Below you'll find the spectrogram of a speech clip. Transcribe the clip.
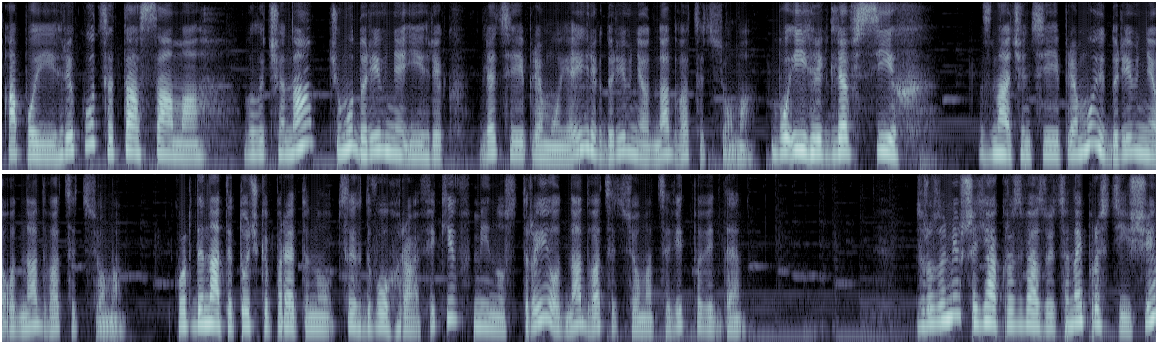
а по y це та сама величина, чому дорівнює y для цієї прямої, а y дорівнює 1,27. Бо y для всіх значень цієї прямої дорівнює 1,27. Координати точки перетину цих двох графіків мінус 3, 1, 27. Це відповідь Д. Зрозумівши, як розв'язуються найпростіші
